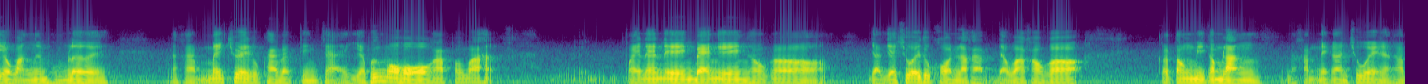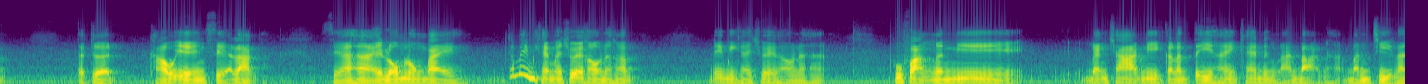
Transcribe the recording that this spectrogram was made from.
อย่าหวังเงินผมเลยนะครับ ไม่ช่วยลูกค้าแบบจริงใจ อย่าเพิ่งโมโหครับ เพราะว่าไฟแนนซ์เองแบงก์เองเขาก็ อยากจะช่วยทุกคนแหละครับ แต่ว่าเขาก็ก็ต้องมีกำลังนะครับในการช่วยนะครับถ้าเกิดเขาเองเสียหลัก เสียหายล้มลงไป ก็ไม่มีใครมาช่วยเขานะครับ ไม่มีใครช่วยเขานะฮะผู้ฝากเงินนี่แบงก์ชาตินี่การันตีให้แค่ 1 ล้านบาทนะครับบัญชีละ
